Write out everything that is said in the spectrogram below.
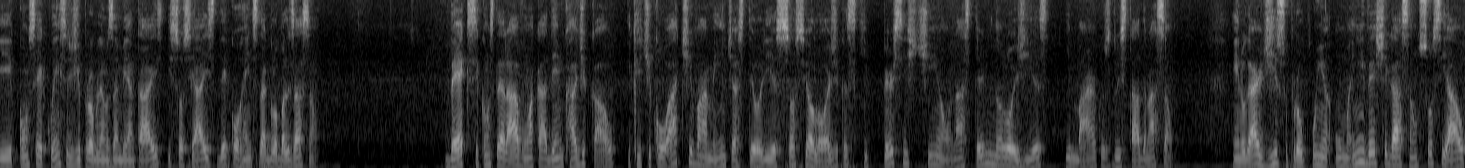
e consequências de problemas ambientais e sociais decorrentes da globalização. Beck se considerava um acadêmico radical e criticou ativamente as teorias sociológicas que persistiam nas terminologias e marcos do Estado-nação. Em lugar disso, propunha uma investigação social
